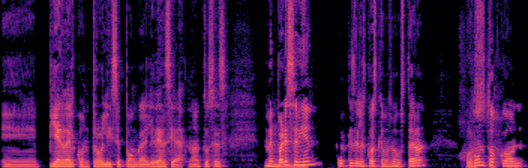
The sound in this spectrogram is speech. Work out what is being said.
eh, pierda el control y se ponga, le dé ansiedad, ¿no? Entonces, me parece bien, creo que es de las cosas que más me gustaron, junto con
